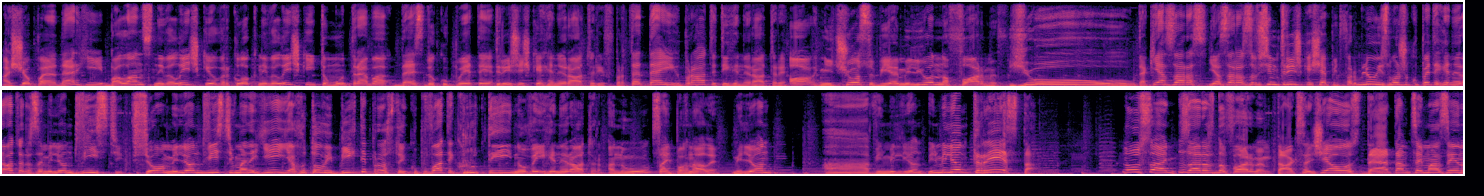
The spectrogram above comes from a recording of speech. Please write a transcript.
А що по енергії? Баланс невеличкий, оверклок невеличкий, тому треба десь докупити трішечки генераторів. Проте, де їх брати, ті генератори? А, нічого собі, я мільйон нафармив. Йоу! Так я зараз, я зараз зовсім трішки ще підфармлю і зможу купити генератор за мільйон двісті. Все, мільйон двісті в мене є. Я готовий бігти просто і купувати крутий новий генератор. А ну, Сань, погнали. Мільйон. А, він мільйон. Він мільйон триста. Ну, Сань, зараз дофармим. Так, Санчеус, де там цей магазин?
